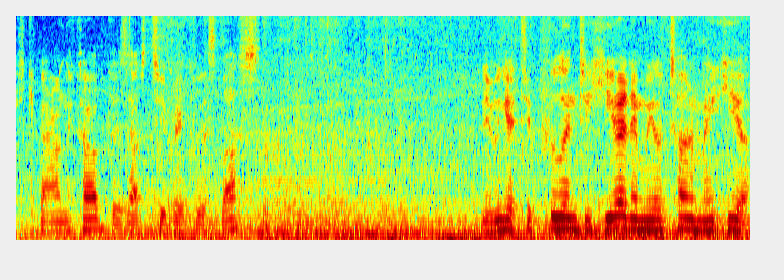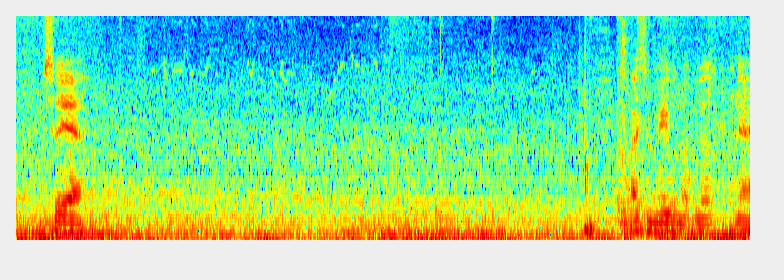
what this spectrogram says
Just keep an eye on the curb because that's too big for this bus. Then we get to pull into here and then we'll turn right here. So yeah. Why the rail not working? Nah.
